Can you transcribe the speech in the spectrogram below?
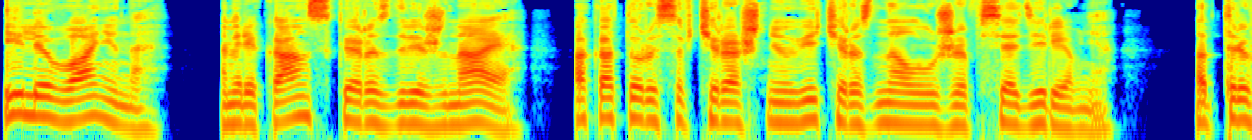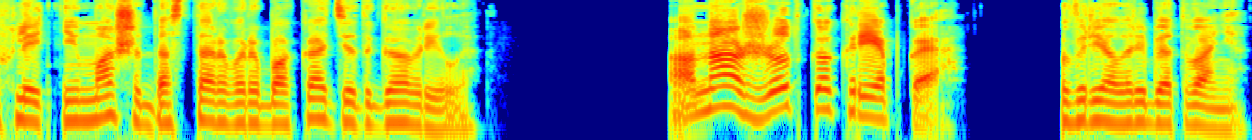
или Ванина, американская раздвижная, о которой со вчерашнего вечера знала уже вся деревня, от трехлетней Маши до старого рыбака деда Гаврилы. «Она жутко крепкая», — уверял ребят Ваня.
